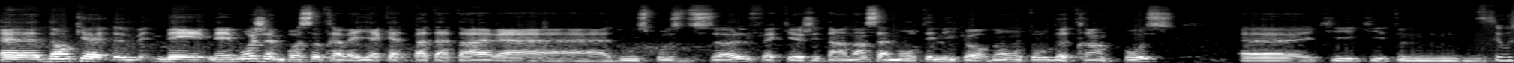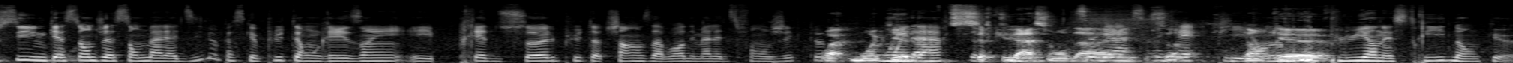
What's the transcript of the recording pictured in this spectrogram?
Euh, donc, euh, mais, mais moi, j'aime pas ça travailler à quatre pattes à terre à 12 pouces du sol. Fait que j'ai tendance à monter mes cordons autour de 30 pouces. Euh, qui, est une... C'est aussi une question de gestion de maladie, parce que plus ton raisin est près du sol, plus tu as de chances d'avoir des maladies fongiques. Ouais, moins qu'il y a de circulation d'air et tout ça. Puis donc, on a beaucoup de pluie en Estrie, donc... Euh,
